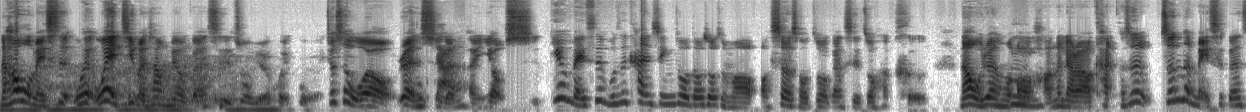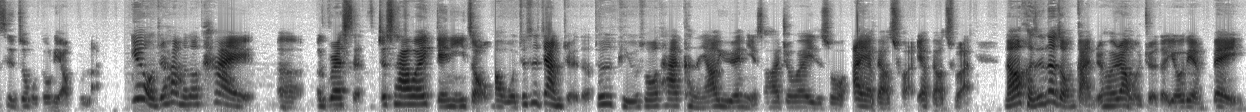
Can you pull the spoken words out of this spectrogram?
然后我每次，我也我也基本上没有跟狮子座约会过，就是我有认识的朋友是，因为每次不是看星座都说什么哦，射手座跟狮子座很合，然后我就说哦好，那聊聊看。可是真的每次跟狮子座我都聊不来，因为我觉得他们都太呃 aggressive，就是他会给你一种啊，我就是这样觉得，就是比如说他可能要约你的时候，他就会一直说啊要不要出来，要不要出来，然后可是那种感觉会让我觉得有点被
